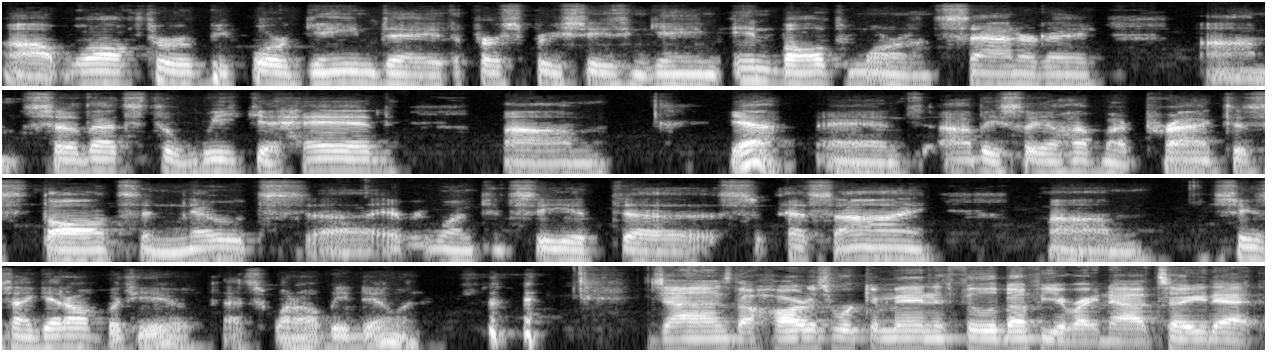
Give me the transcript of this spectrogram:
uh, walkthrough before game day, the first preseason game in Baltimore on Saturday. Um, so that's the week ahead. Um, yeah, and obviously I'll have my practice thoughts and notes. Uh, everyone can see it uh, SI. Um, as soon as I get off with you, that's what I'll be doing. John's the hardest working man in Philadelphia right now. I'll tell you that.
